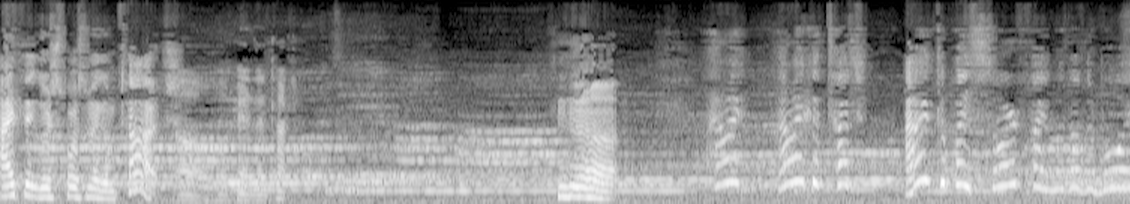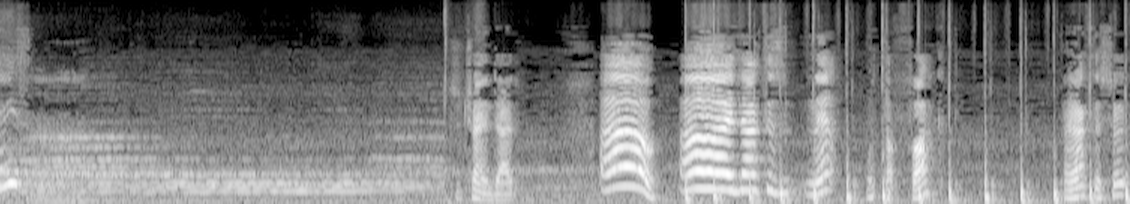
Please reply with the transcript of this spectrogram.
I think we're supposed to make them touch. Oh, okay, then touch it. No. How I how I could touch? I like to play sword fight with other boys. Uh, Should try and dodge. Oh! Oh! I knocked his. No. What the fuck? I knocked his. foot.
